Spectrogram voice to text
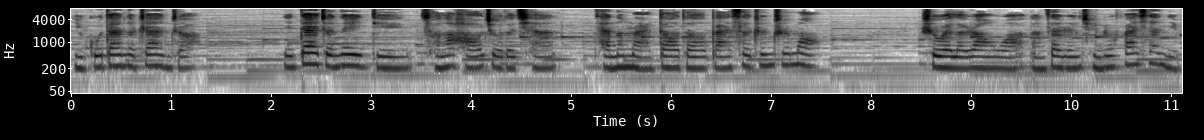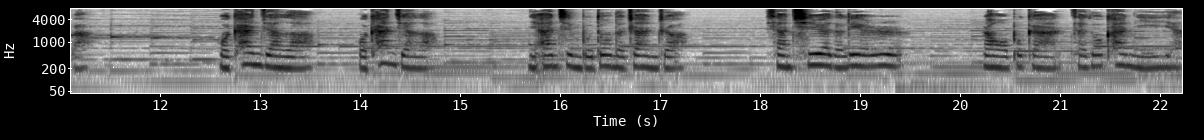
你孤单地站着。你戴着那顶存了好久的钱才能买到的白色针织帽，是为了让我能在人群中发现你吧？我看见了，我看见了，你安静不动地站着。像七月的烈日，让我不敢再多看你一眼。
